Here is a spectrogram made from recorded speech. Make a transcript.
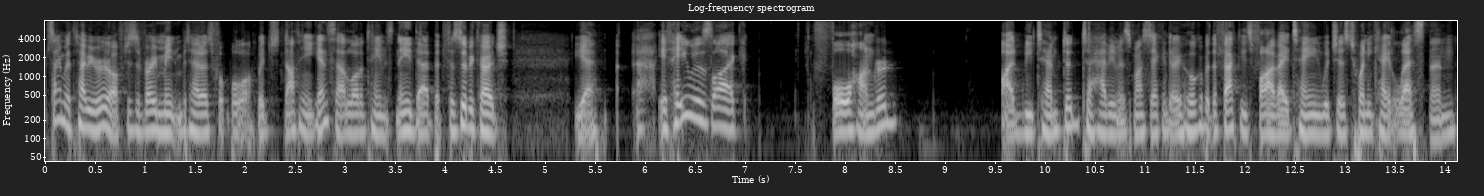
same with Toby Rudolf, just a very meat and potatoes footballer, which nothing against that. A lot of teams need that. But for Supercoach, yeah, if he was like 400, I'd be tempted to have him as my secondary hooker. But the fact he's 5'18, which is 20k less than,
